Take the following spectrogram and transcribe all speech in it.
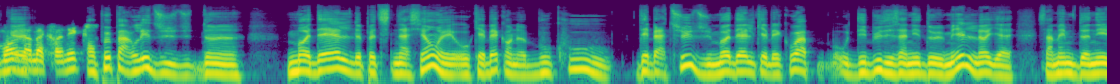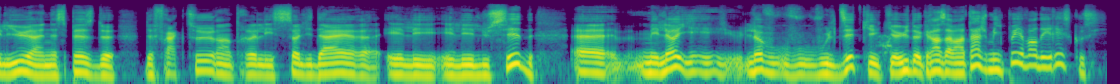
Moi, dans ma chronique, on peut parler d'un modèle de petite nation et au Québec, on a beaucoup débattu du modèle québécois au début des années 2000. Là, il ça a même donné lieu à une espèce de, fracture entre les solidaires et les, les lucides. Euh, mais là, là vous, vous, le dites qu'il y a eu de grands avantages, mais il peut y avoir des risques aussi.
